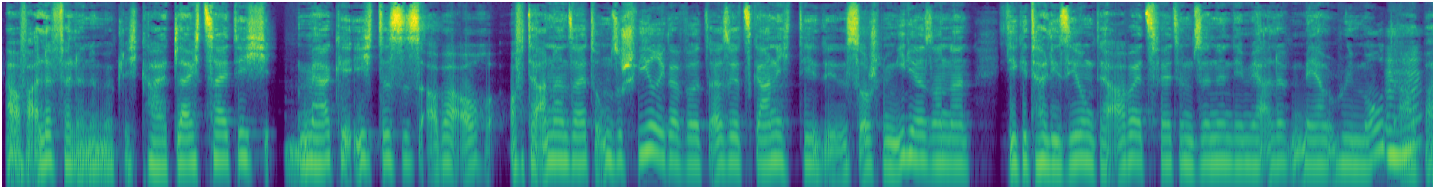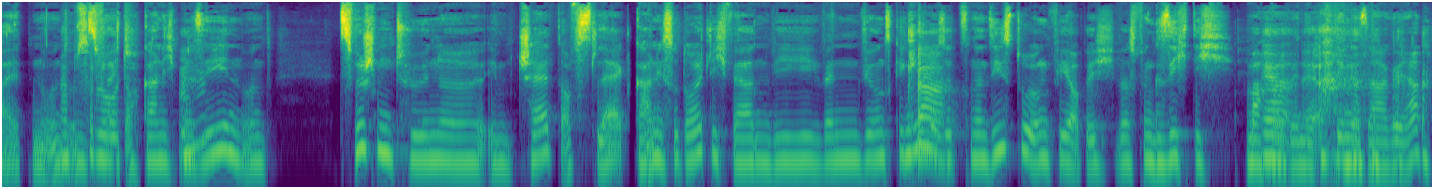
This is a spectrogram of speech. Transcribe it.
auf alle Fälle eine Möglichkeit. Gleichzeitig merke ich, dass es aber auch auf der anderen Seite umso schwieriger wird. Also jetzt gar nicht die, die Social Media, sondern Digitalisierung der Arbeitswelt im Sinne, in dem wir alle mehr remote mhm. arbeiten und Absolut. uns vielleicht auch gar nicht mehr mhm. sehen und Zwischentöne im Chat auf Slack gar nicht so deutlich werden, wie wenn wir uns gegenüber Klar. sitzen. Dann siehst du irgendwie, ob ich was für ein Gesicht ich mache, ja, wenn ja. ich Dinge sage, ja.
